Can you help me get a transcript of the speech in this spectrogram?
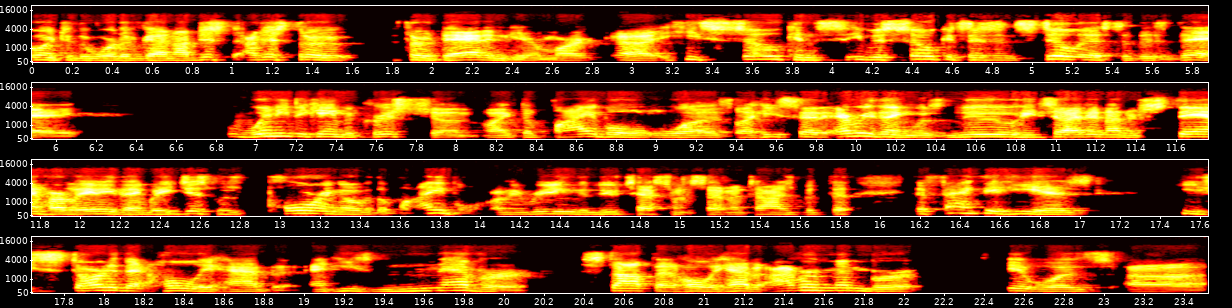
going to the Word of God. And I just I just throw throw Dad in here, Mark. Uh, he's so cons- he was so consistent, still is to this day. when he became a Christian, like the Bible was, like he said, everything was new. He said, I didn't understand hardly anything, but he just was pouring over the Bible. I mean, reading the New Testament seven times. But the, the fact that he has, he started that holy habit and he's never stopped that holy habit. I remember it was uh,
